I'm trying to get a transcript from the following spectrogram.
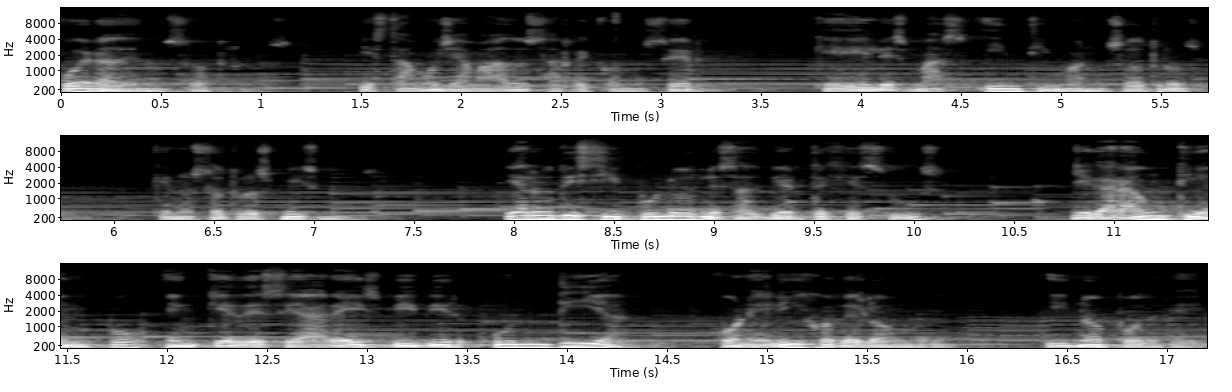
fuera de nosotros y estamos llamados a reconocer que Él es más íntimo a nosotros que nosotros mismos. Y a los discípulos les advierte Jesús, llegará un tiempo en que desearéis vivir un día con el Hijo del Hombre y no podréis.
